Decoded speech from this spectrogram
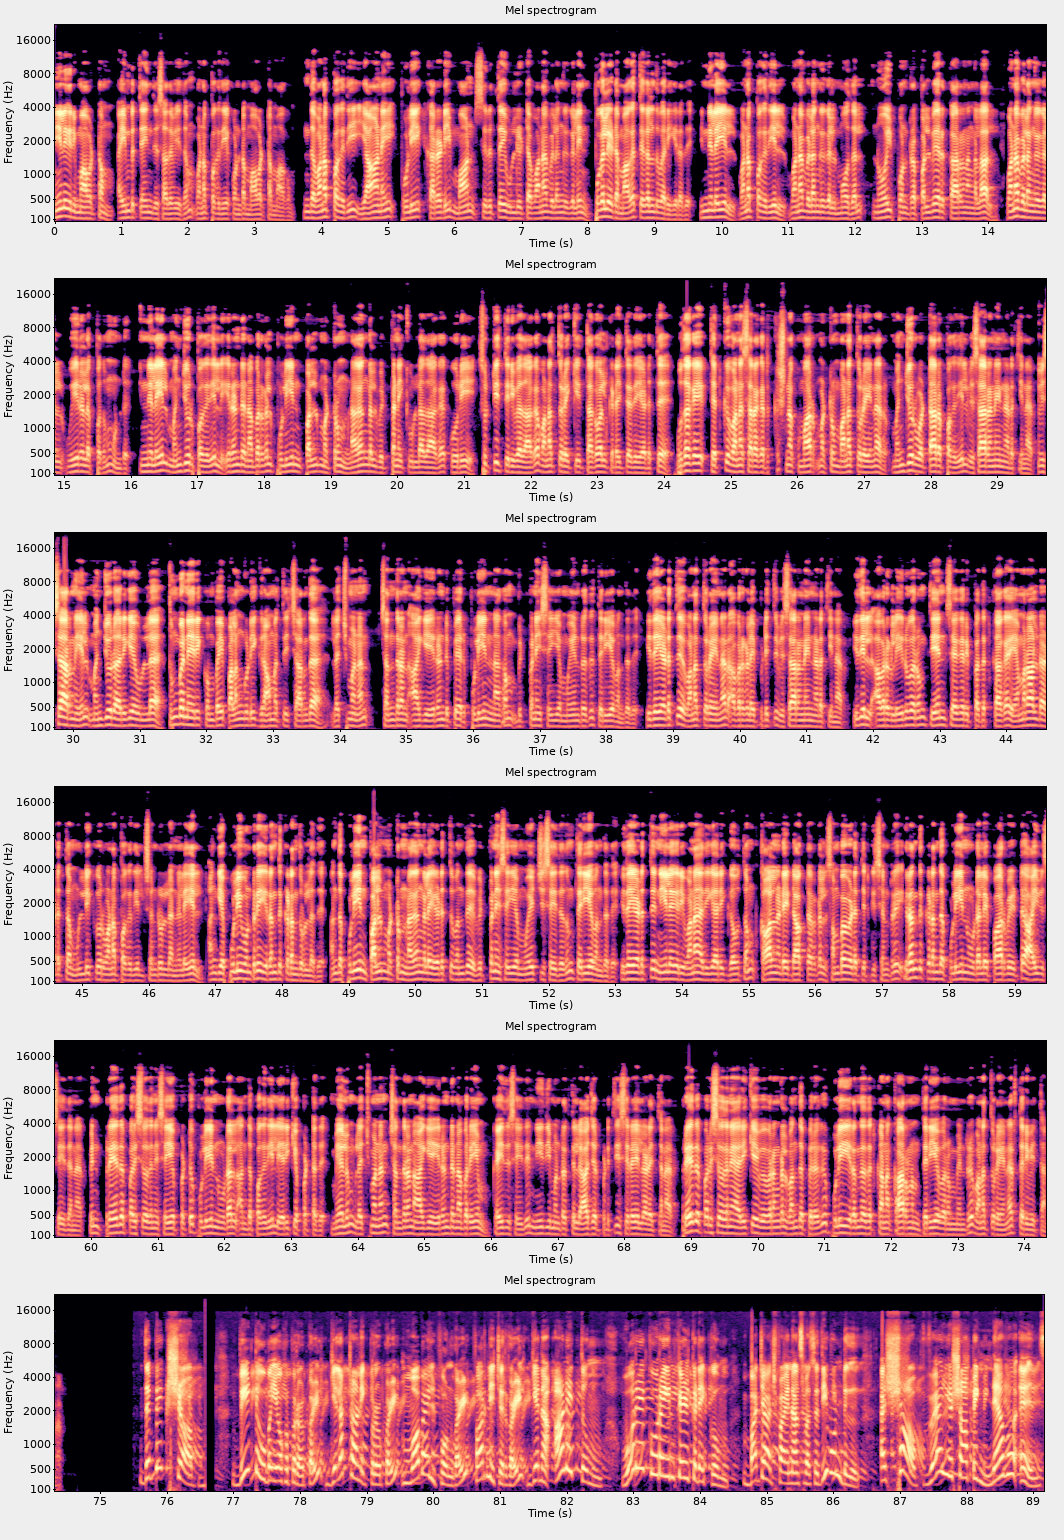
நீலகிரி மாவட்டம் ஐம்பத்தி ஐந்து சதவீதம் வனப்பகுதியை கொண்ட மாவட்டமாகும். இந்த வனப்பகுதி யானை புலி கரடி மான் சிறுத்தை உள்ளிட்ட வனவிலங்குகளின் புகலிடமாக திகழ்ந்து வருகிறது. இந்நிலையில் வனப்பகுதியில் வனவிலங்குகள் மோதல் நோய் போன்ற பல்வேறு காரணங்களால் வனவிலங்குகள் உயிரிழப்பதும் உண்டு. இந்நிலையில் மஞ்சூர் பகுதியில் இரண்டு நபர்கள் புலியின் பல் மற்றும் நகங்கள் விற்பனைக்கு உள்ளதாக கூறி சுற்றித் திரிவதாக வனத்துறைக்கு தகவல் கிடைத்ததை அடுத்து உதகை தெற்கு வனசரகர் கிருஷ்ணகுமார் மற்றும் வனத்துறையினர் மஞ்சூர் வட்டார பகுதியில் விசாரணை நடத்தினர். விசாரணையில் மஞ்சூர் அருகே உள்ள தும்பநேரி கொம்பை பழங்குடி கிராமத்தைச் சார்ந்த லட்சுமணன் சந்திரன் ஆகிய இரண்டு பேர் புலியின் நகம் விற்பனை செய்ய முயன்றது தெரிய வந்தது இதையடுத்து வனத்துறையினர் அவர்களை பிடித்து விசாரணை நடத்தினர். இதில் அவர்கள் இருவரும் தேன் சேகரிப்பதற்காக எமரால்டு அடுத்த முள்ளிக்கூர் வனப்பகுதியில் சென்றுள்ள நிலையில் அங்கே புலி ஒன்று இறந்து கிடந்துள்ளது. அந்த புலியின் பல் மற்றும் நகங்களை எடுத்து வந்து விற்பனை செய்ய முயற்சி செய்ததும் தெரிய வந்தது இதையடுத்து நீலகிரி வன அதிகாரி கௌதம் கால்நடை டாக்டர்கள் சம்பவ இடத்திற்கு சென்று இறந்து கிடந்த புலியின் உடலை பார்வையிட்டு ஆய்வு செய்தனர். பின் பிரேத பரிசோதனை செய்யப்பட்டு புலியின் உடல் அந்த பகுதியில் எரிக்கப்பட்டது. மேலும் லட்சுமணன் சந்திரன் ஆகிய இரண்டு நபரையும் கைது செய்து நீதிமன்றத்தில் ஆஜர்படுத்தி சிறையில் அடைத்தனர். பிரேத பரிசோதனை அறிக்கை விவரங்கள் வந்த பிறகு புலி இறந்ததற்கான காரணம் தெரிய வரும் என்று வனத்துறையினர் தெரிவித்தனர். தி பிக் ஷாப் வீட்டு உபயோகப் பொருட்கள் எலக்ட்ரானிக் பொருட்கள் மொபைல் போன்கள் பர்னிச்சர்கள் என அனைத்தும் ஒரே கூரையின் கீழ் கிடைக்கும். பஜாஜ் ஃபைனான்ஸ் வசதி உண்டு. A shop where you shopping never ends.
